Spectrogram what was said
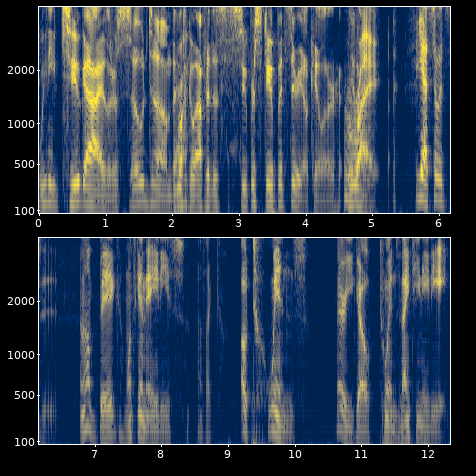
We need two guys that are so dumb that they have to go after this super stupid serial killer. Right. know? Yeah, so it's not big. Once again, 80s. I was like, oh, Twins. There you go. Twins, 1988.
